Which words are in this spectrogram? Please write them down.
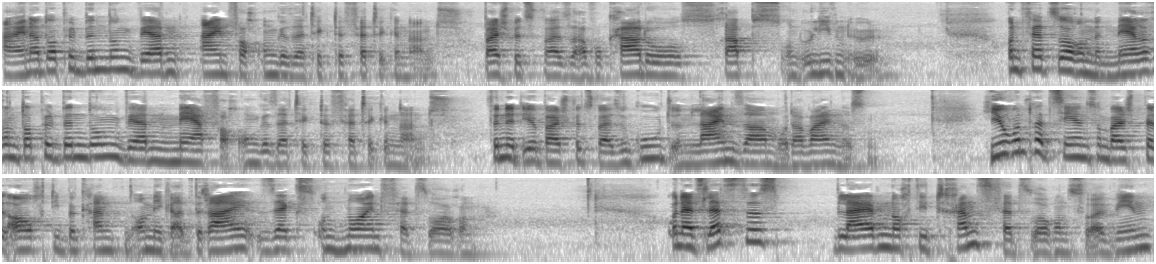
einer Doppelbindung werden einfach ungesättigte Fette genannt, beispielsweise Avocados, Raps und Olivenöl. Und Fettsäuren mit mehreren Doppelbindungen werden mehrfach ungesättigte Fette genannt. Findet ihr beispielsweise gut in Leinsamen oder Walnüssen. Hierunter zählen zum Beispiel auch die bekannten Omega-3, 6 und 9 Fettsäuren. Und als letztes bleiben noch die Transfettsäuren zu erwähnen,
